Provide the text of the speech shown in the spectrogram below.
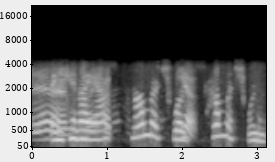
then And can I had- ask how much was Yeah. how much were you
